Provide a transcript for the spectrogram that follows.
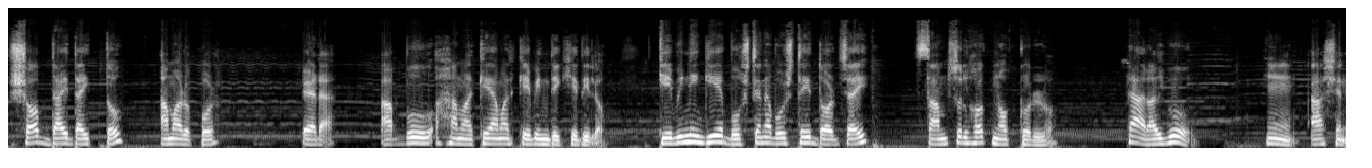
সব দায় দায়িত্ব আমার ওপর প্যারা আব্বু আমাকে আমার কেবিন দেখিয়ে দিল। কেবিনে গিয়ে বসতে না বসতেই দরজায় শামসুল হক নক করল। স্যার, আসব? হুম, আসেন।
